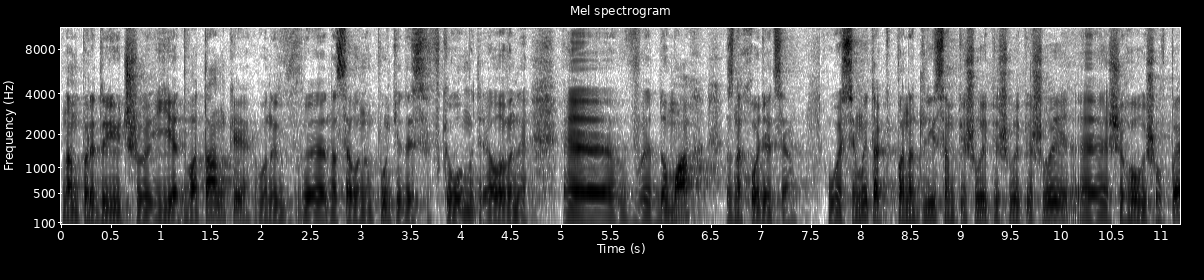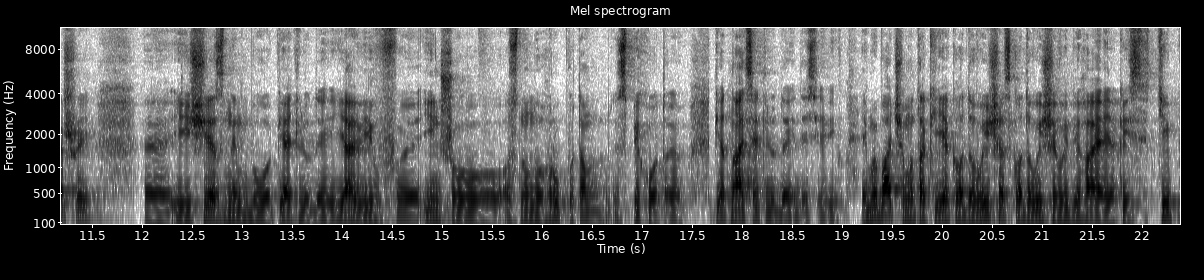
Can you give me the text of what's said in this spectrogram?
нам передають, що є два танки. Вони в е, населеному пункті десь в кілометрі, але вони в домах знаходяться. Ось, і ми так понад лісом пішли, пішли, пішли. З вийшов перший. Е, І ще з ним було 5 людей. Я вів е, іншу основну групу там з піхотою. 15 людей десь я вів. І ми бачимо, так є кладовище, з кладовища вибігає якийсь тіп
